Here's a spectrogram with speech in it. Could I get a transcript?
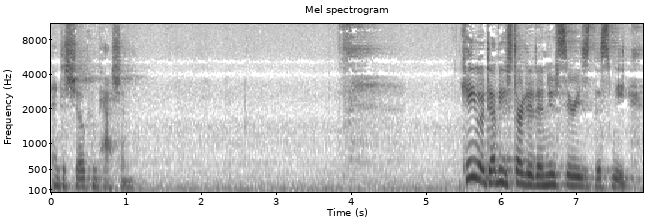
and to show compassion. KUOW started a new series this week,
